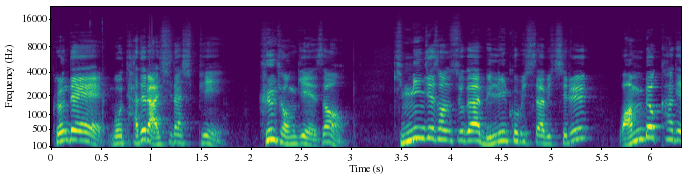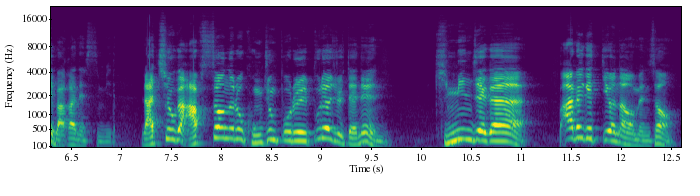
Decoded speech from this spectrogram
그런데 뭐 다들 아시다시피 그 경기에서 김민재 선수가 밀린코비치 사비치를 완벽하게 막아냈습니다. 라치오가 앞선으로 공중볼을 뿌려줄 때는 김민재가 빠르게 뛰어나오면서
